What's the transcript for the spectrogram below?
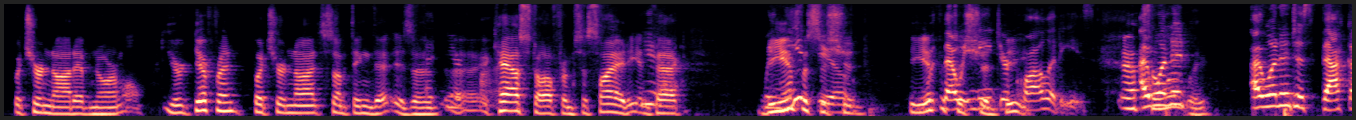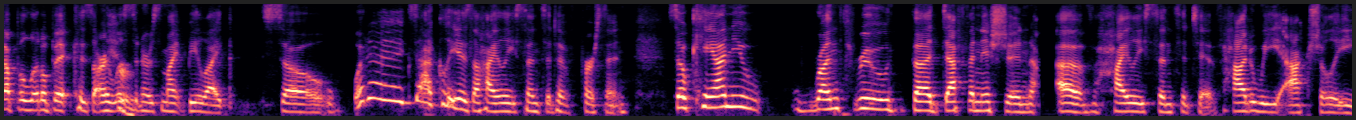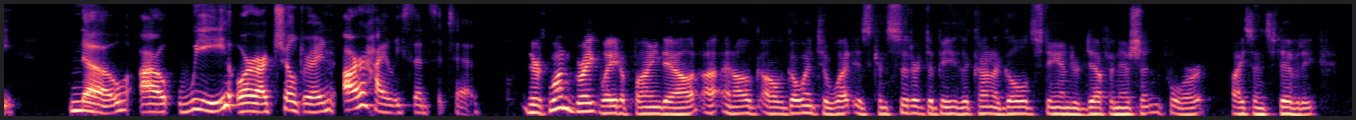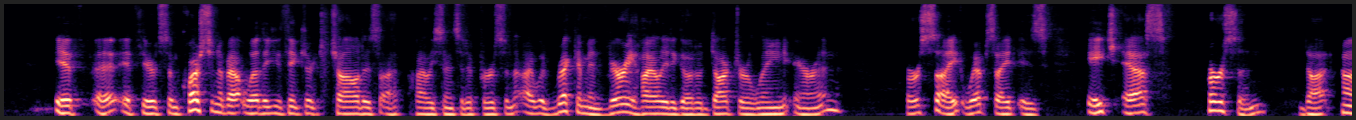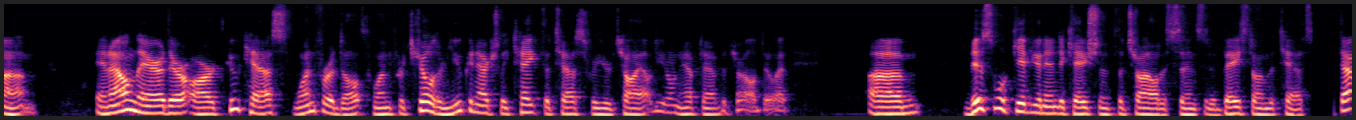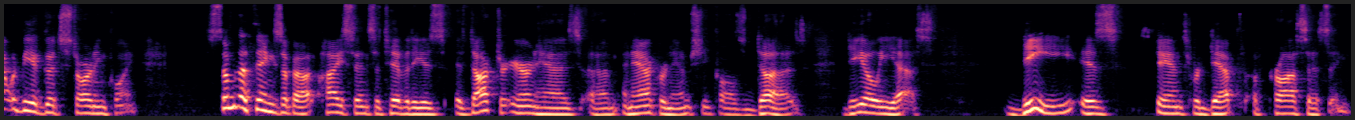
but you're not abnormal. You're different, but you're not something that is a, a cast off from society. In yeah. fact, we the emphasis you. should the that we need your be. qualities. Absolutely. I wanted I want to just back up a little bit because our Sure. listeners might be like, so what exactly is a highly sensitive person? So can you run through the definition of highly sensitive? How do we actually know our we or our children are highly sensitive? There's one great way to find out, uh, and I'll, I'll go into what is considered to be the kind of gold standard definition for high sensitivity. If uh, if there's some question about whether you think your child is a highly sensitive person, I would recommend very highly to go to Dr. Elaine Aron. Her site website is hsperson.com. And on there, there are two tests, one for adults, one for children. You can actually take the test for your child. You don't have to have the child do it. Um, this will give you an indication if the child is sensitive based on the test. That would be a good starting point. Some of the things about high sensitivity is, is Dr. Aron has um, an acronym she calls DOES, D-O-E-S. D is stands for depth of processing.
